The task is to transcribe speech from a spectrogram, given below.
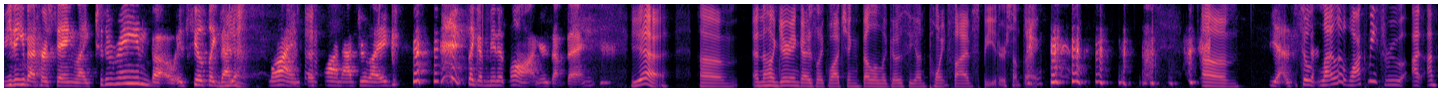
if you think about her saying like to the rainbow, it feels like that Yeah. line Yes. on after like it's like a minute long or something. yeah um and the hungarian guy's like watching bela lugosi on 0.5 speed or something um Yes. so lila walk me through I, I'm,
